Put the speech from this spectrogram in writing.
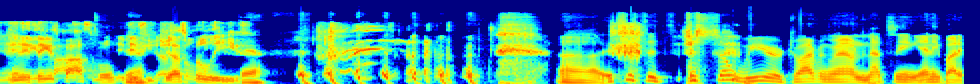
Anything is possible Yeah. if you just believe. Yeah. Uh, it's just it's just so weird driving around and not seeing anybody.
